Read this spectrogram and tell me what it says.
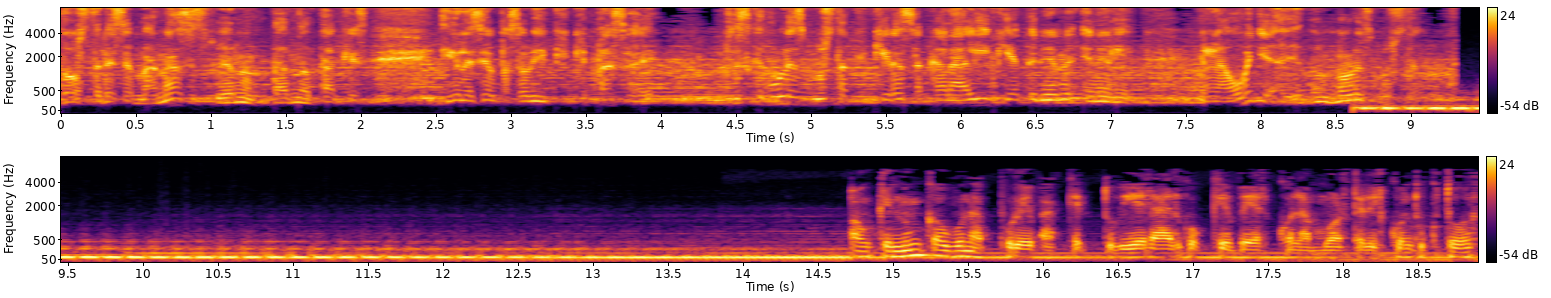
dos, tres semanas, estuvieron dando ataques. Y yo le decía al pastor, ¿qué, qué pasa? Eh? Pues es que no les gusta que quieran sacar a alguien que ya tenían en, el, en la olla. No, no les gusta. Aunque nunca hubo una prueba que tuviera algo que ver con la muerte del conductor,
